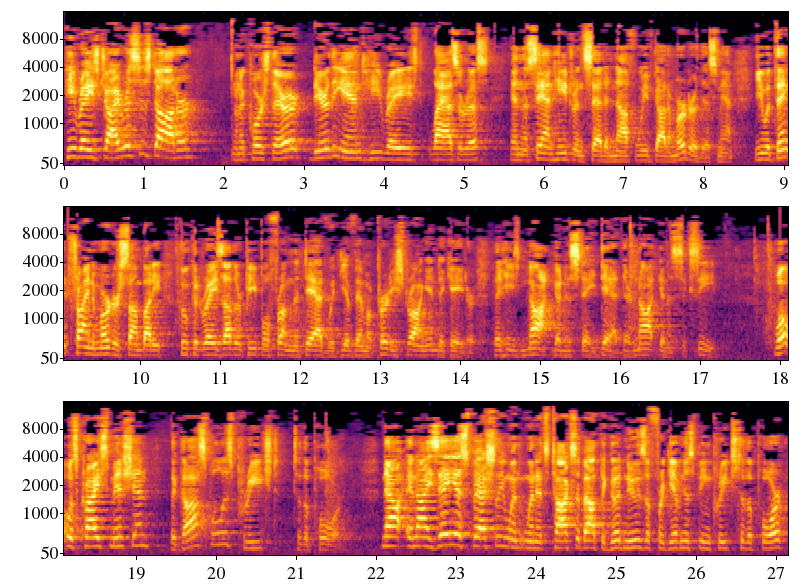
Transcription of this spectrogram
He raised Jairus' daughter. And of course, there, near the end, he raised Lazarus and the Sanhedrin said, Enough, we've got to murder this man. You would think trying to murder somebody who could raise other people from the dead would give them a pretty strong indicator that he's not going to stay dead. They're not going to succeed. What was Christ's mission? The gospel is preached to the poor. Now, in Isaiah, especially when, when it talks about the good news of forgiveness being preached to the poor,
